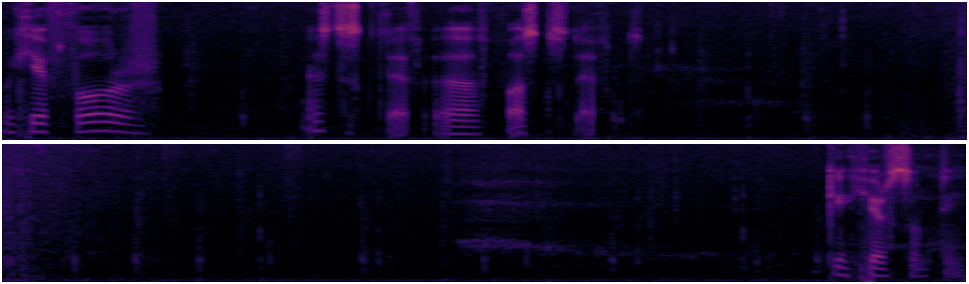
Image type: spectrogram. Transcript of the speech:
we have four Estus left, uh, flasks left. can hear something.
